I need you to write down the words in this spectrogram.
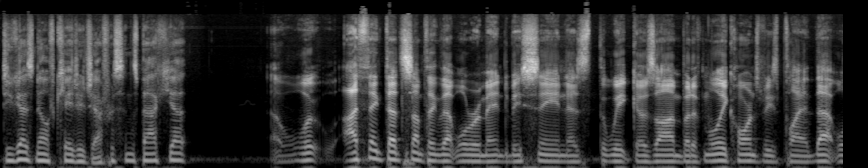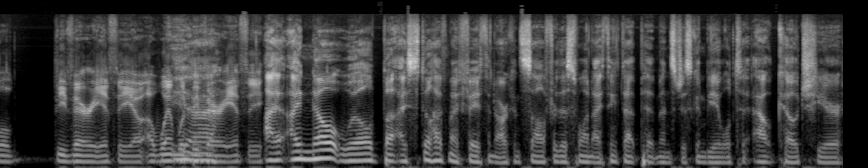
Do you guys know if KJ Jefferson's back yet? Uh, I think that's something that will remain to be seen as the week goes on. But if Malik Hornsby's playing, that will be very iffy. A, a win would be very iffy. I, I know it will, but I still have my faith in Arkansas for this one. I think that Pittman's just going to be able to outcoach here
